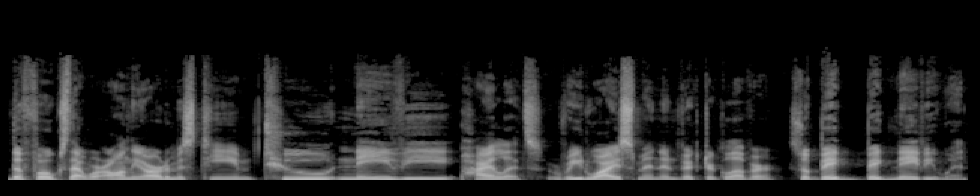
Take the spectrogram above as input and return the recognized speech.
the folks that were on the Artemis team, two Navy pilots, Reid Wiseman and Victor Glover. So big, big Navy win.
